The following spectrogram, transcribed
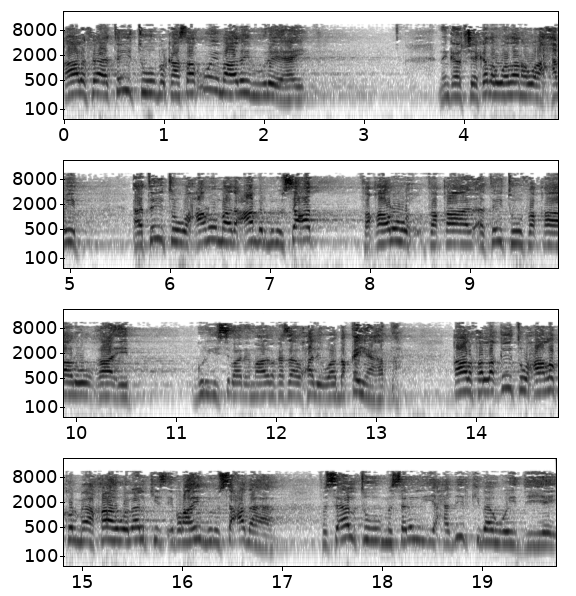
Qaala faataytuhu markaasaan u imaaday buu leeyahay. Ninkan sheekada wadana waa xabiib. Ataytuhu waxaan u imaaday caamir binu sacd ataytuhu faqaaluu haa'ib gurigiisi baan imaaday markaasa waa waa maqan yahay hadda qaala falaqiitu waxaan la kulmay akhaahu walaalkiis ibraahim binu sacd ahaa fasa'altuhu masaladii iyo xadiidkii baan weydiiyey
